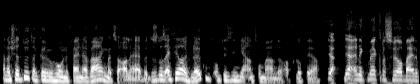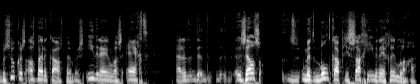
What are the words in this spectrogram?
En als je dat doet, dan kunnen we gewoon een fijne ervaring met z'n allen hebben. Dus het was echt heel erg leuk om, om te zien die aantal maanden afgelopen jaar. Ja, ja, en ik merkte dat zowel bij de bezoekers als bij de castmembers. Iedereen was echt... Nou, zelfs met mondkapjes zag je iedereen glimlachen.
